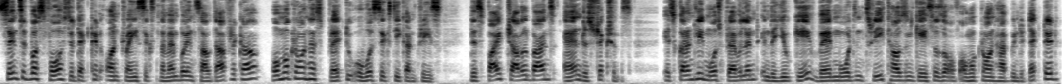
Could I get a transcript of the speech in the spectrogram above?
Since it was first detected on 26 November in South Africa, Omicron has spread to over 60 countries, despite travel bans and restrictions. It's currently most prevalent in the UK, where more than 3,000 cases of Omicron have been detected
